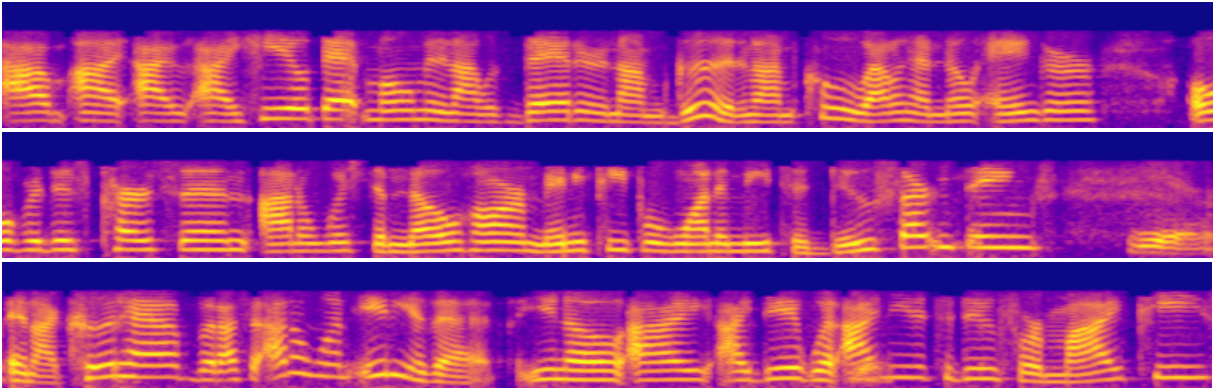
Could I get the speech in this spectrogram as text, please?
um, I, I I healed that moment and I was better and I'm good and I'm cool. I don't have no anger over this person. I don't wish them no harm. Many people wanted me to do certain things yeah, and I could have, but I said I don't want any of that. You know, I I did what I needed to do for my peace,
